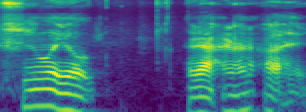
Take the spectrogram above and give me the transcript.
शिवयोग राहणार आहे.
